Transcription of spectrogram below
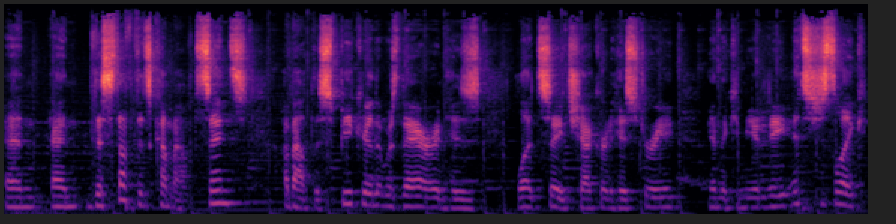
and and the stuff that's come out since about the speaker that was there and his let's say checkered history in the community. It's just like,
